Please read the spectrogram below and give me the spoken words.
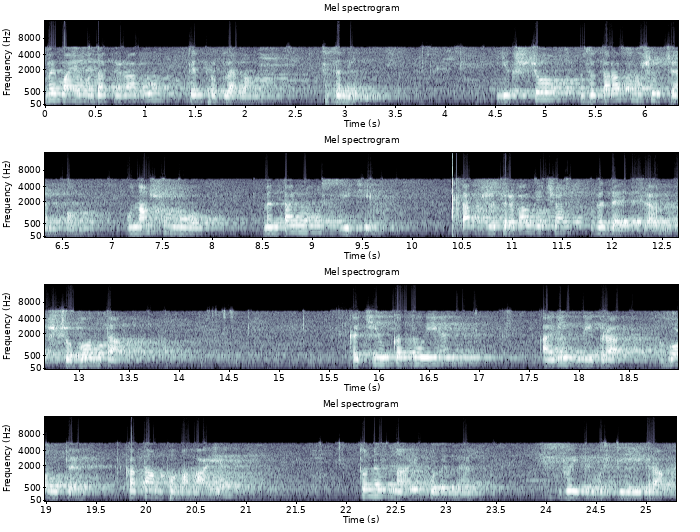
Ми маємо дати раду тим проблемам самі. Якщо за Тарасом Шевченком у нашому ментальному світі так вже тривалий час ведеться, що гонта катів катує, а рідний брат гонти катам помагає, то не знаю, коли ми вийдемо з цієї драми.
